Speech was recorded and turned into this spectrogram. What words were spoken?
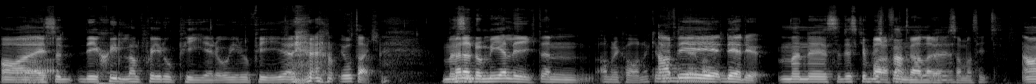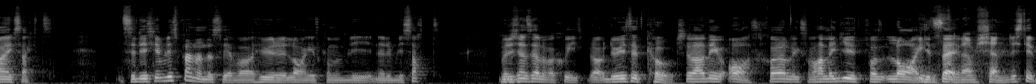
Ja, så det är skillnad på europeer och europeer. Jo tack. Men, så- ändå mer likt än amerikaner kan Ja, det, det är det ju. Men eh, så det ska bli Bara för att vi alla är spännande. i samma sits. Ja, exakt. Så det ska bli spännande att se vad, hur laget kommer bli när det blir satt. Men det känns i alla fall skitbra. Du har ju sett coachen, han är ju asskön liksom. Han lägger ut på laget Instagram-kändis typ.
